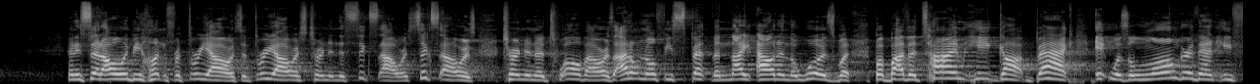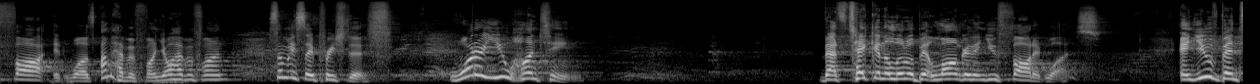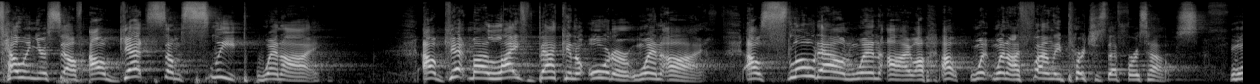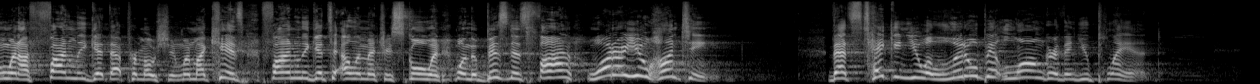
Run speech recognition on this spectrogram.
And he said, I'll only be hunting for three hours, and three hours turned into six hours, six hours turned into 12 hours. I don't know if he spent the night out in the woods, but, but by the time he got back, it was longer than he thought it was. I'm having fun. Y'all having fun? Somebody say, Preach this. What are you hunting that's taken a little bit longer than you thought it was? And you've been telling yourself, I'll get some sleep when I I'll get my life back in order when I. I'll slow down when I, I'll, I'll, when, when I finally purchase that first house when I finally get that promotion, when my kids finally get to elementary school, when, when the business finally, what are you hunting that's taking you a little bit longer than you planned?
